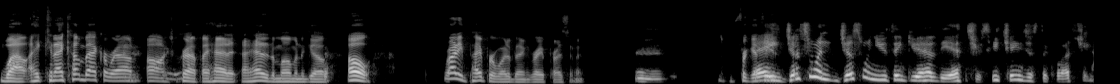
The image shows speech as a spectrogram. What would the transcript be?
wow. I, can I come back around? Oh crap! I had it. I had it a moment ago. Oh, Roddy Piper would have been a great president. Mhm. Forget hey, the, just when just when you think you have the answers, he changes the questions.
